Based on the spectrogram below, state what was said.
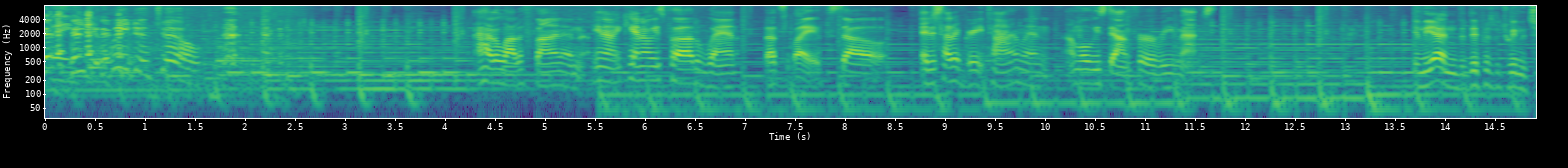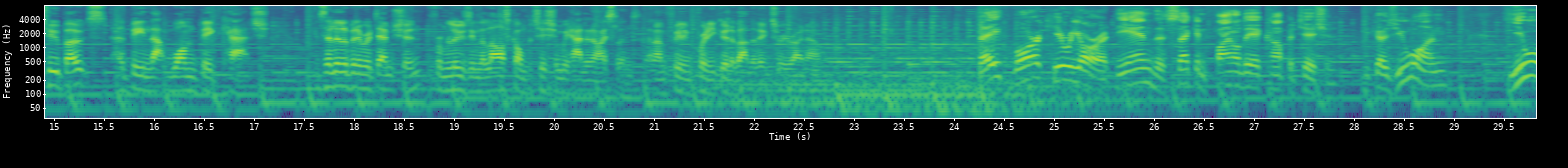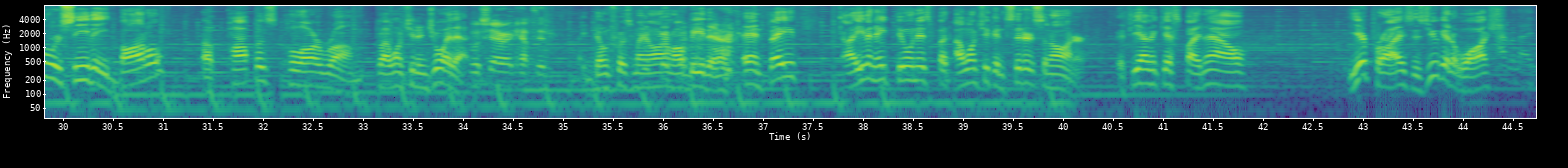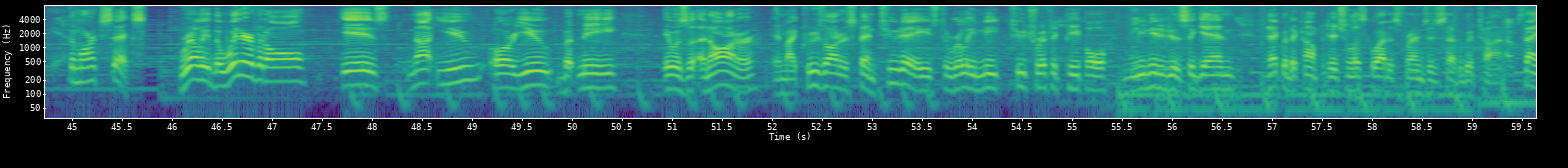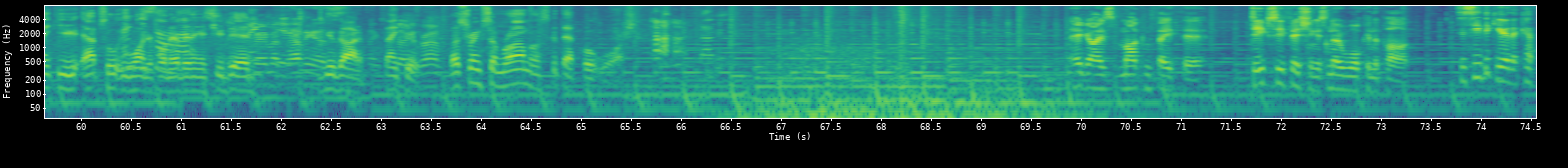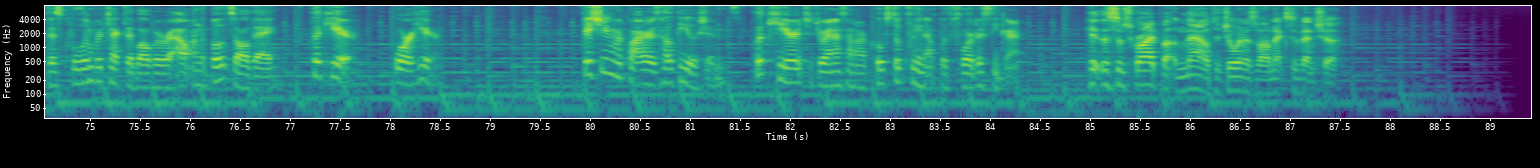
we do, we do too. I had a lot of fun, and you know, I can't always pull out a win. That's life. So I just had a great time, and I'm always down for a rematch. In the end, the difference between the two boats had been that one big catch. It's a little bit of redemption from losing the last competition we had in Iceland, and I'm feeling pretty good about the victory right now. Faith, Mark, here we are at the end of the second final day of competition. Because you won, you will receive a bottle of Papa's Pilar rum. So I want you to enjoy that. We'll share it, Captain. Don't twist my arm, I'll be there. And Faith, I even hate doing this, but I want you to consider this an honor. If you haven't guessed by now, your prize is you get a wash, I have an idea. the Mark 6. Really, the winner of it all is not you or you, but me. It was an honor, and my crew's honor to spend two days to really meet two terrific people. We need to do this again. Heck with the competition. Let's go out as friends and just have a good time. Thank you. Absolutely Thank you wonderful so in everything that you did. Thank you very much for having us. You got it. Thanks Thank you. Let's drink some rum and let's get that boat washed. Hey guys, Mark and Faith here. Deep sea fishing is no walk in the park. To see the gear that kept us cool and protected while we were out on the boats all day, click here or here. Fishing requires healthy oceans. Click here to join us on our coastal cleanup with Florida Sea Grant. Hit the subscribe button now to join us on our next adventure.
